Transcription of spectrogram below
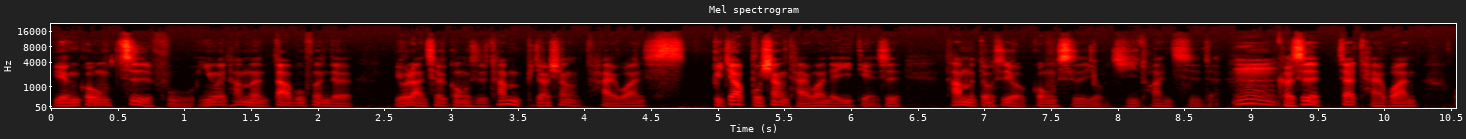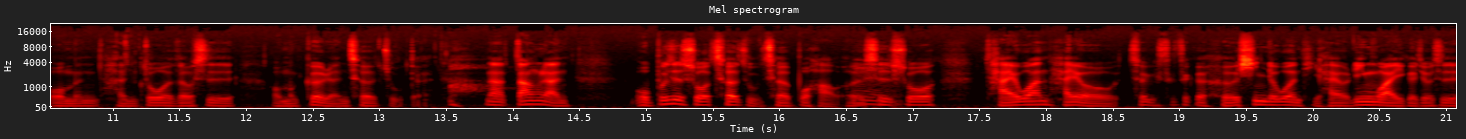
员工制服，因为他们大部分的游览车公司，他们比较像台湾，比较不像台湾的一点是，他们都是有公司有集团制的，嗯，可是，在台湾我们很多都是我们个人车主的，那当然。我不是说车主车不好，而是说台湾还有这个这个核心的问题，还有另外一个就是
